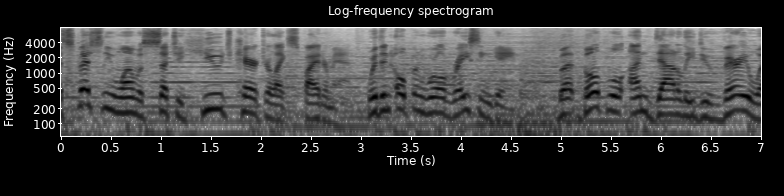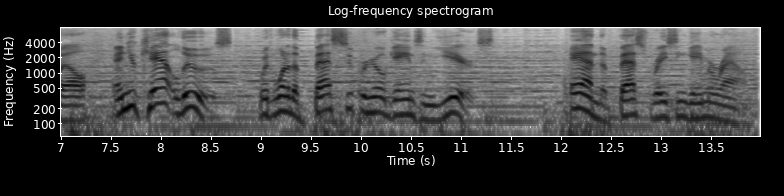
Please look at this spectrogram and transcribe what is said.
especially one with such a huge character like Spider Man, with an open world racing game, but both will undoubtedly do very well, and you can't lose with one of the best superhero games in years and the best racing game around.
